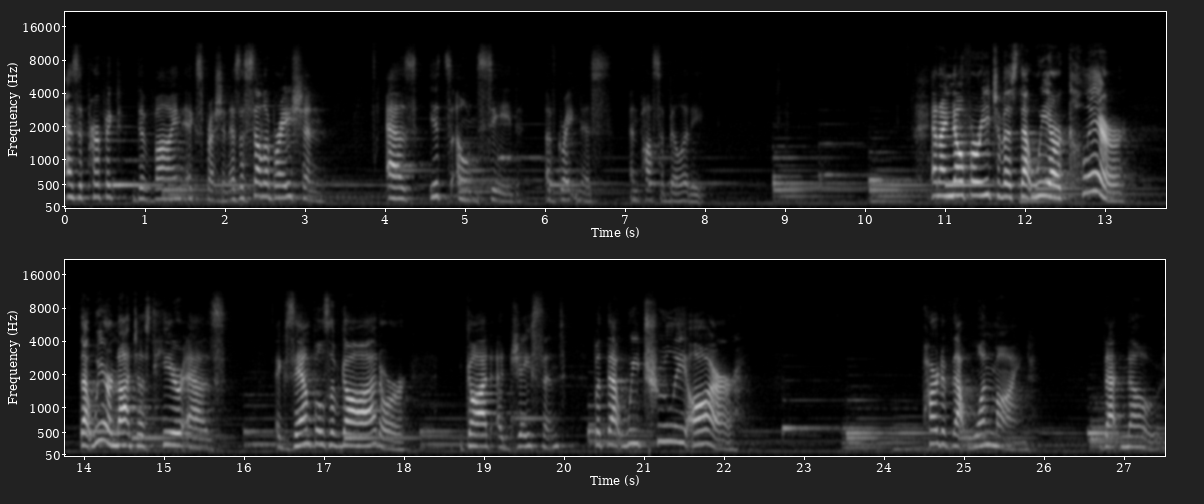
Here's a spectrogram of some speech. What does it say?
as a perfect divine expression, as a celebration, as its own seed of greatness and possibility. And I know for each of us that we are clear that we are not just here as examples of God or God adjacent, but that we truly are part of that one mind that knows,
